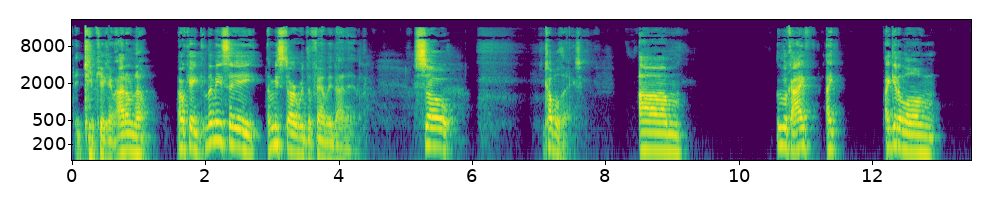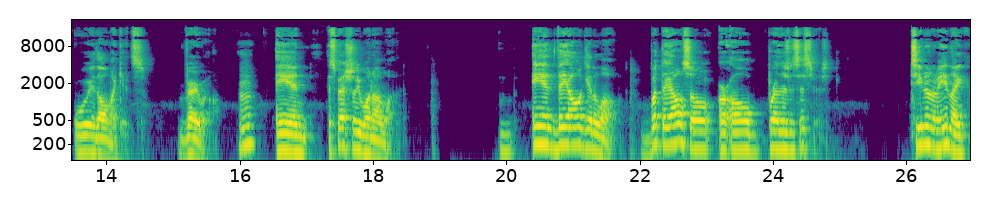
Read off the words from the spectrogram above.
They keep kicking. I don't know. Okay, let me say. Let me start with the family dynamic. So, a couple things. Um, look, I I I get along with all my kids very well? Hmm? and especially one on one and they all get along, but they also are all brothers and sisters. Do you know what I mean? Like,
